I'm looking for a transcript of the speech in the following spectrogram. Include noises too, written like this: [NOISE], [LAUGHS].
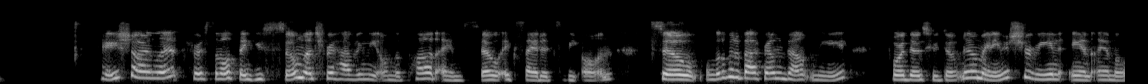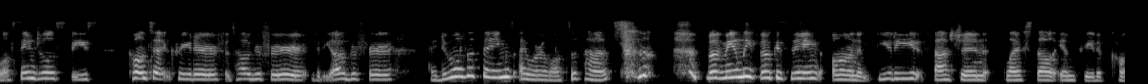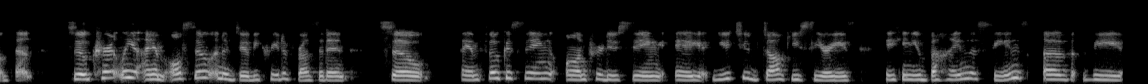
Hey, Charlotte. First of all, thank you so much for having me on the pod. I am so excited to be on. So, a little bit of background about me. For those who don't know, my name is Shirin, and I am a Los Angeles based content creator, photographer, videographer. I do all the things, I wear lots of hats, [LAUGHS] but mainly focusing on beauty, fashion, lifestyle, and creative content. So, currently, I am also an Adobe Creative Resident. So, I am focusing on producing a YouTube docu-series taking you behind the scenes of the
